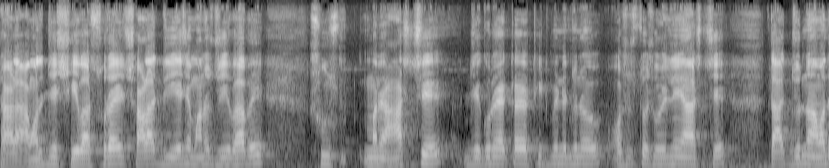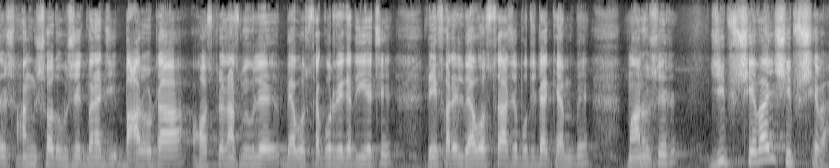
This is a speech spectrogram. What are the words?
সাড়া, আমাদের যে সেবাশ্রয় সাড়া দিয়েছে মানুষ যেভাবে সুস মানে আসছে, যে কোনো একটা ট্রিটমেন্টের জন্য অসুস্থ শরীর নিয়ে আসছে, তার জন্য আমাদের সাংসদ অভিষেক ব্যানার্জি বারোটা হসপিটাল বলে ব্যবস্থা করে রেখে দিয়েছে। রেফারেল ব্যবস্থা আছে প্রতিটা ক্যাম্পে মানুষের জীব সেবাই শিব সেবা,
